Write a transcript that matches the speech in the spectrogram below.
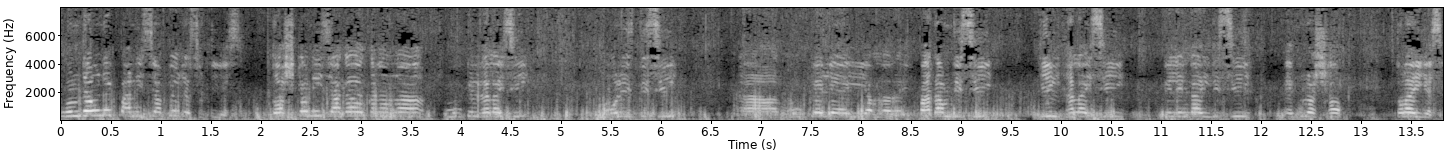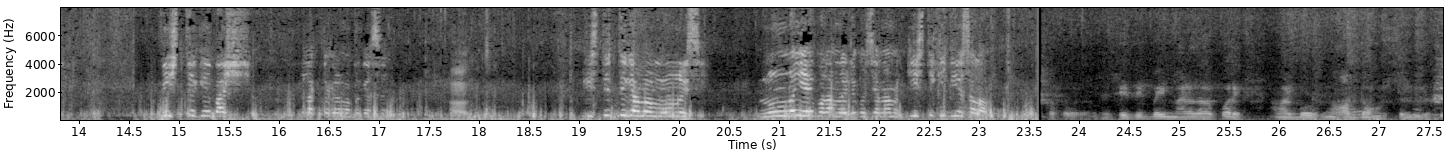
কম দেওয়া পানি চাপে এটা ছুটি গেছে। দশখানি জায়গা ওখানে আমরা ফেলাইছি, মরিচ দিছি মুগ ডালে এই আপনার এই বাদাম দিছি, তিল ফেলাইছি পিলিন দিছি, এগুলো সব তোলাই গেছে। বিশ থেকে বাইশ লাখ টাকার মতো গেছে। কিস্তির দিকে আমরা লোন লইছি। লোন লই এরপর আমরা এটা করছি আমরা কিস্তি কি দিয়ে চালাবো? সিদ্দিক ভাই মারা যাওয়ার পরে আমার সঙ্গে অর্ধ অংশ চলে গেছে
